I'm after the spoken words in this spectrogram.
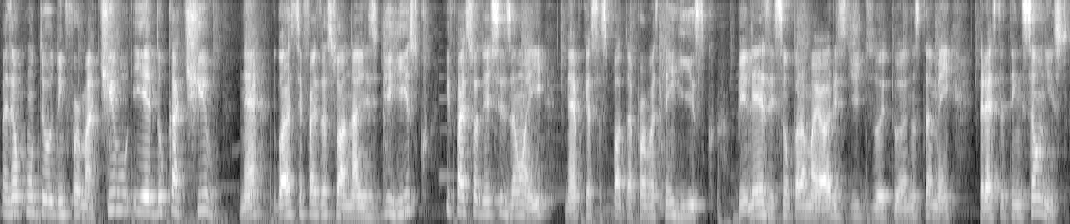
mas é um conteúdo informativo e educativo, né? Agora você faz a sua análise de risco e faz sua decisão aí, né? Porque essas plataformas têm risco, beleza? E são para maiores de 18 anos também, presta atenção nisso.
